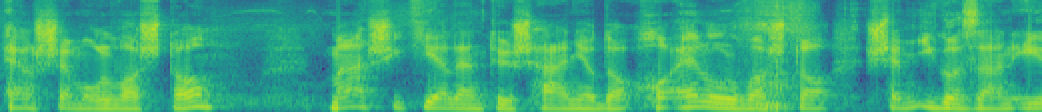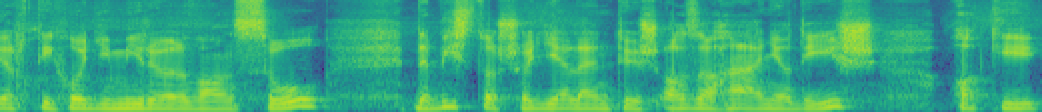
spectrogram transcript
el sem olvasta, másik jelentős hányada, ha elolvasta, sem igazán érti, hogy miről van szó, de biztos, hogy jelentős az a hányad is, aki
